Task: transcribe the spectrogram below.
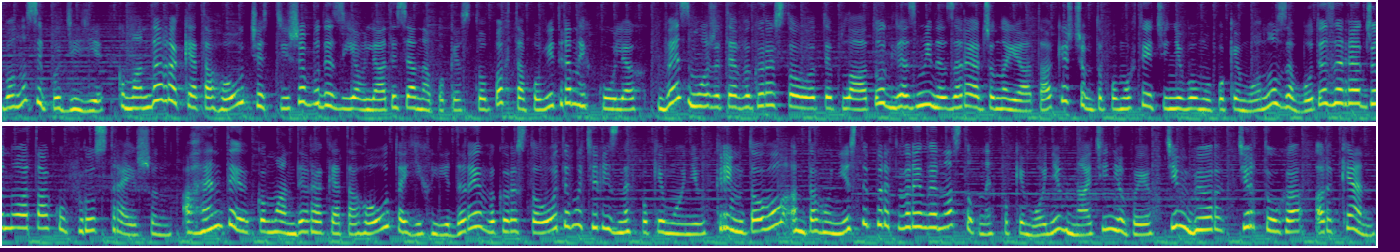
Бонуси події. Команда Ракета Go частіше буде з'являтися на покестопах та повітряних кулях. Ви зможете використовувати плату для зміни зарядженої атаки, щоб допомогти тіньовому покемону забути заряджену атаку Frustration. Агенти команди Ракета Go та їх лідери використовуватимуть різних покемонів. Крім того, антагоністи перетворили наступних покемонів на тіньових: Тімбюр, Тіртуга, Аркен.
